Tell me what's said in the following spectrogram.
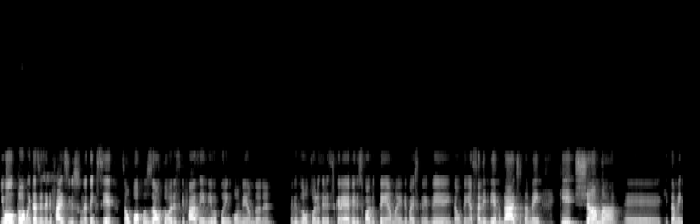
E o autor, muitas vezes, ele faz isso, né? Tem que ser. São poucos os autores que fazem livro por encomenda, né? A dos autores ele escreve, ele escolhe o tema, ele vai escrever, então tem essa liberdade também que chama, é, que também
